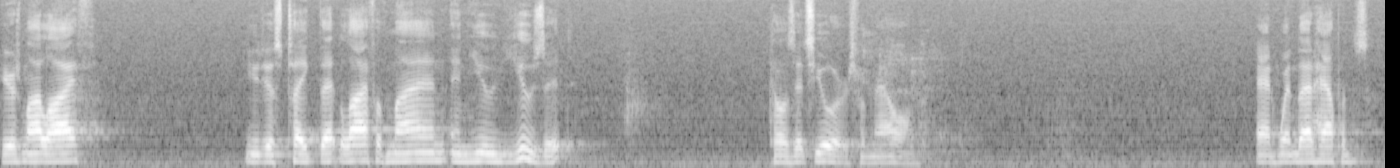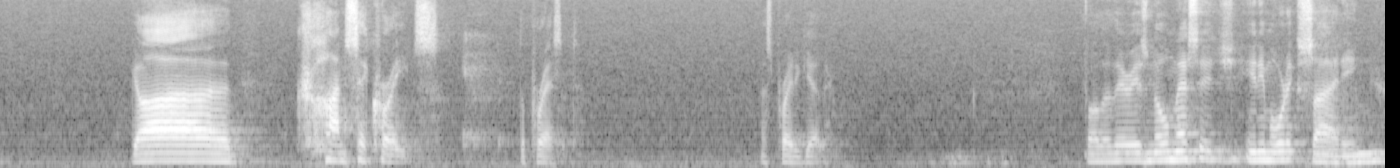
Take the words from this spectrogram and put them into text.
Here's my life. You just take that life of mine and you use it because it's yours from now on. And when that happens, God consecrates the present. Let's pray together. Father, there is no message any more exciting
